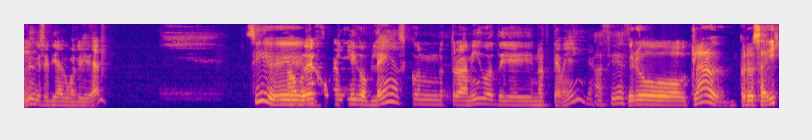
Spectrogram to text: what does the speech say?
creo que sería como lo ideal. Sí, eh, Vamos a poder jugar League of Legends con nuestros amigos de Norteamérica. Así es. Pero, claro, pero sabéis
